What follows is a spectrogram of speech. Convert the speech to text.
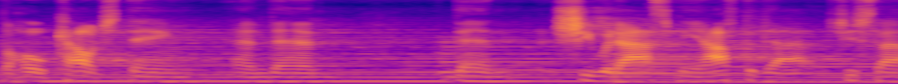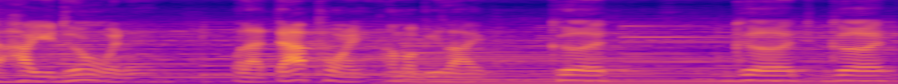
the whole couch thing, and then then she would ask me after that. She said, "How you doing with it?" Well, at that point, I'm gonna be like, "Good, good, good."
